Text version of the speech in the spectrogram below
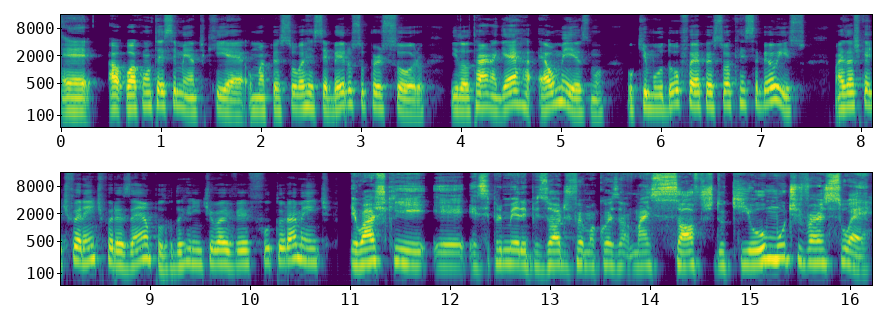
é, o acontecimento que é uma pessoa receber o super soro e lutar na guerra é o mesmo. O que mudou foi a pessoa que recebeu isso. Mas acho que é diferente, por exemplo, do que a gente vai ver futuramente. Eu acho que esse primeiro episódio foi uma coisa mais soft do que o multiverso é.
